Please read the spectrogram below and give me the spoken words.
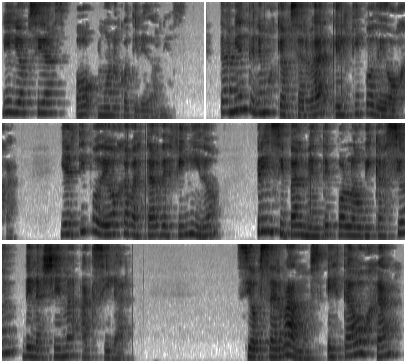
liliópsidas o monocotiledóneas. También tenemos que observar el tipo de hoja, y el tipo de hoja va a estar definido principalmente por la ubicación de la yema axilar. Si observamos esta hoja,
